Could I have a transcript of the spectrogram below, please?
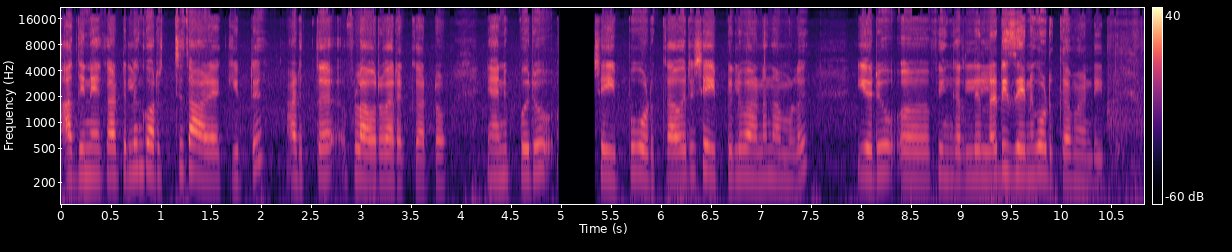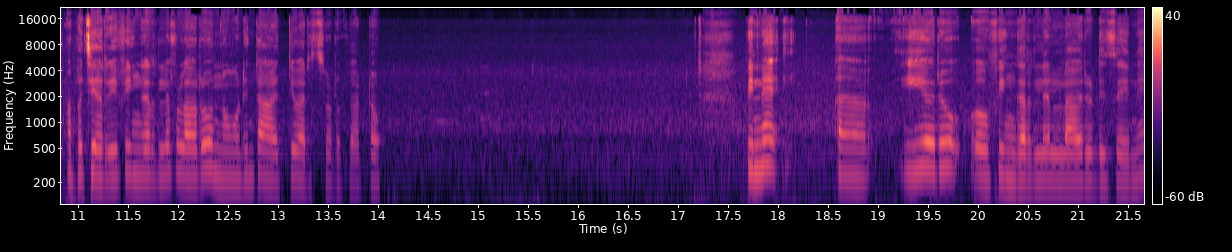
അതിനെക്കാട്ടിലും കുറച്ച് താഴെയാക്കിയിട്ട് അടുത്ത ഫ്ലവർ വരക്കാം കേട്ടോ ഞാനിപ്പോൾ ഒരു ഷേപ്പ് കൊടുക്കുക ഒരു ഷേപ്പിൽ വേണം നമ്മൾ ഈ ഒരു ഫിംഗറിലുള്ള ഡിസൈൻ കൊടുക്കാൻ വേണ്ടിയിട്ട്. അപ്പോൾ ചെറിയ ഫിംഗറിലെ ഫ്ലവർ ഒന്നും കൂടി താഴ്ത്തി വരച്ചു കൊടുക്കുക കേട്ടോ. പിന്നെ ഈ ഒരു ഫിംഗറിലുള്ള ഒരു ഡിസൈന്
